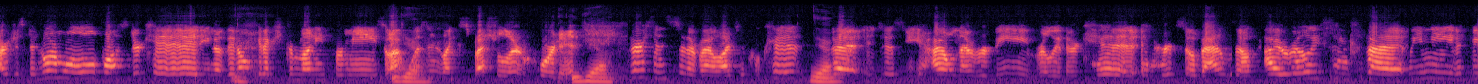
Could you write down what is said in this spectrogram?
are just a normal foster kid. You know, they don't get extra money for me, so I Yeah. wasn't like special or important. Yeah, Comparisons to their biological kids yeah. that it just I'll never be really their kid. It hurts so badly. So I really think that we need to be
